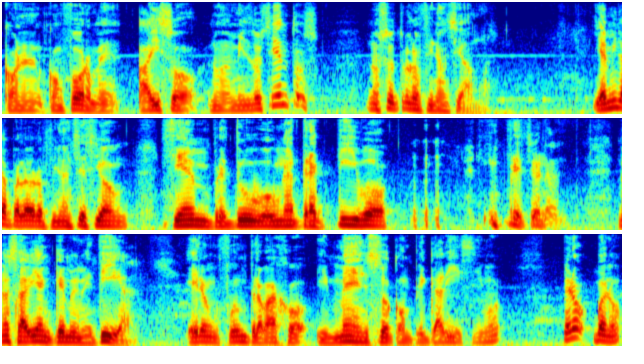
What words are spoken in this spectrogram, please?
conforme a ISO 9200, nosotros lo financiamos. Y a mí la palabra financiación siempre tuvo un atractivo impresionante. No sabía en qué me metía. Fue un trabajo inmenso, complicadísimo, pero bueno,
